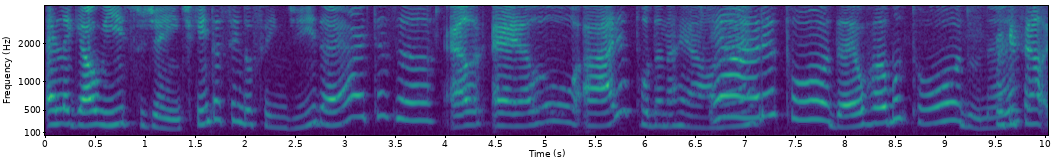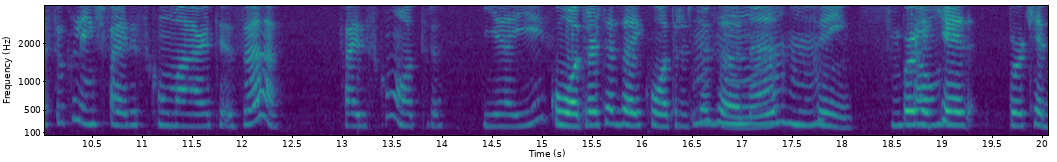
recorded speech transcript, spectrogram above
é legal isso, gente. Quem tá sendo ofendida é a artesã. É, é o, a área toda, na real, É né? a área toda, é o ramo todo, né? Porque se, ela- se o cliente faz isso com uma artesã, faz isso com outra. E aí. Com outra artesã e com outra artesã, Uhum, né? uhum. Sim. Então, Porque, porque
